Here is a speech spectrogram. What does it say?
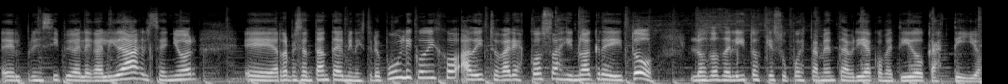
el principio de legalidad. El señor eh, representante del Ministerio Público dijo, ha dicho varias cosas y no acreditó los dos delitos que supuestamente habría cometido Castillo.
